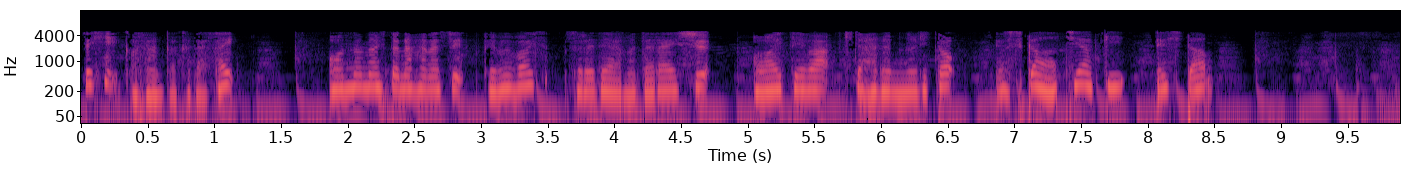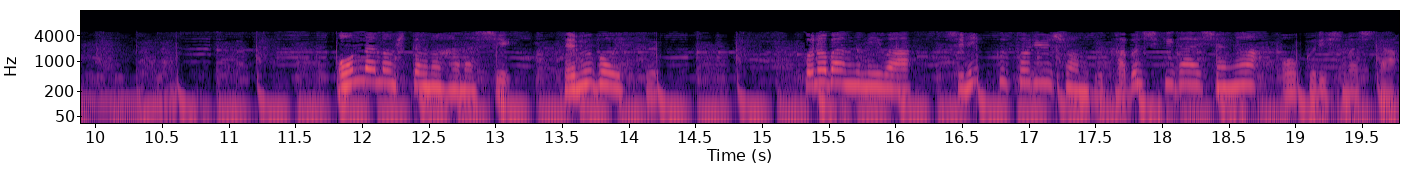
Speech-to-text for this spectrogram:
ぜひご参加ください。女の人の話、フェムボイス。それではまた来週。お相手は北原みのりと吉川千秋でした。女の人の話、フェムボイス。この番組はシミックソリューションズ株式会社がお送りしました。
